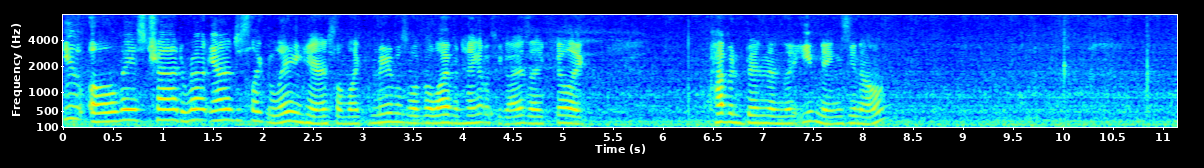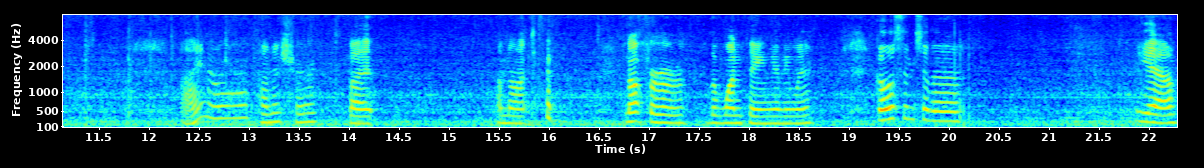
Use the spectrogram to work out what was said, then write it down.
you always try to run. Yeah, I'm just like laying here, so I'm like, maybe as well go live and hang out with you guys. I feel like haven't been in the evenings, you know. I know, Punisher, but I'm not. not for the one thing, anyway. Goes into the. Yeah.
